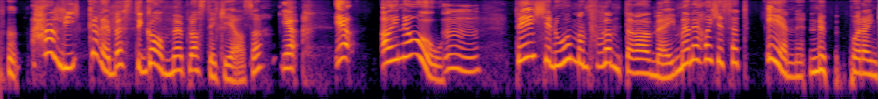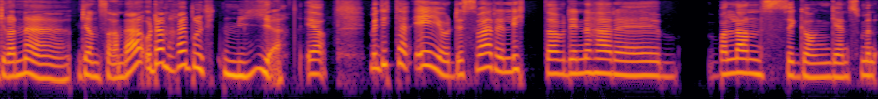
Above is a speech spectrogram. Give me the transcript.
Her liker jeg best garn med plastikk i, altså. ja. Ja, I know! Mm. Det er ikke noe man forventer av meg, men jeg har ikke sett én nupp på den grønne genseren der, og den har jeg brukt mye. Ja. Men dette er jo dessverre litt av denne her eh, balansegangen som en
